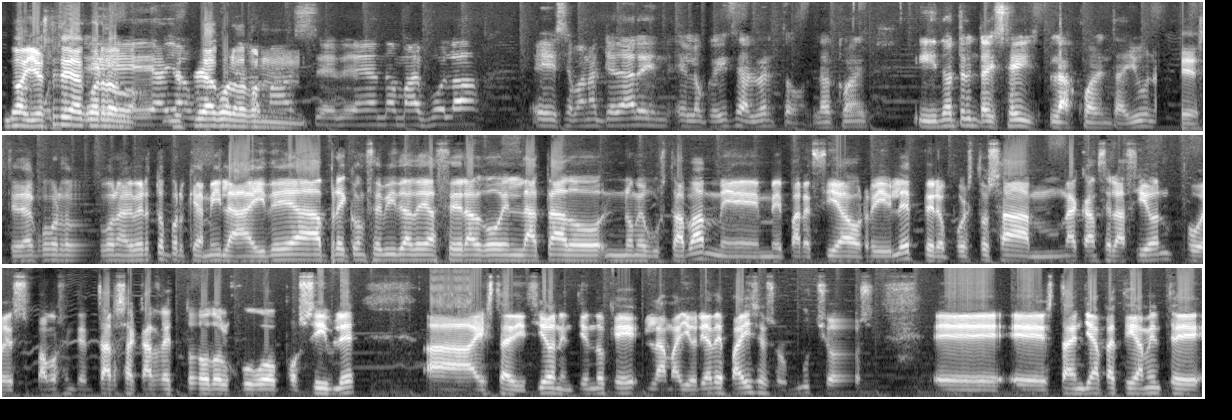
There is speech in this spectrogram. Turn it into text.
No, yo estoy de acuerdo. Eh, Yo estoy de acuerdo con. que Más, eh, más bola, eh, se van a quedar en, en lo que dice Alberto. Las, y no 36, las 41. Estoy de acuerdo con Alberto porque a mí la idea preconcebida de hacer algo enlatado no me gustaba, me, me parecía horrible, pero puestos a una cancelación, pues vamos a intentar sacarle todo el jugo posible a esta edición. Entiendo que la mayoría de países, o muchos, eh, eh, están ya prácticamente,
